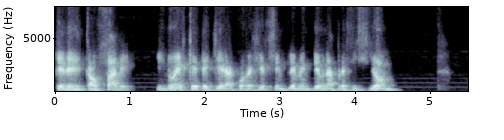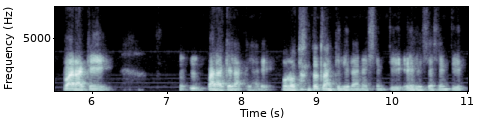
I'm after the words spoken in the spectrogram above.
que de causales. Y no es que te quiera corregir, simplemente una precisión para que, para que la aclare. Por lo tanto, tranquilidad en ese, en ese sentido.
